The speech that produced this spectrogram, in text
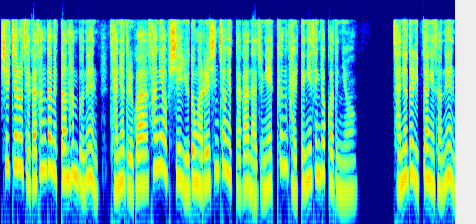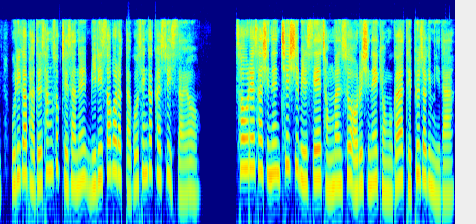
실제로 제가 상담했던 한 분은 자녀들과 상의 없이 유동화를 신청했다가 나중에 큰 갈등이 생겼거든요. 자녀들 입장에서는 우리가 받을 상속 재산을 미리 써버렸다고 생각할 수 있어요. 서울에 사시는 71세 정만수 어르신의 경우가 대표적입니다.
